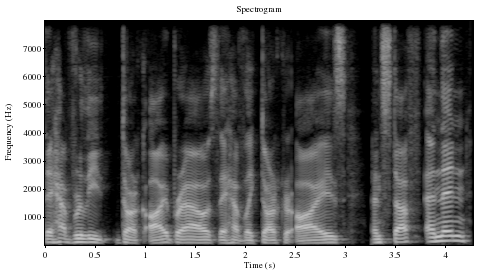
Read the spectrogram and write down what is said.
they have really dark eyebrows, they have like darker eyes and stuff. And then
